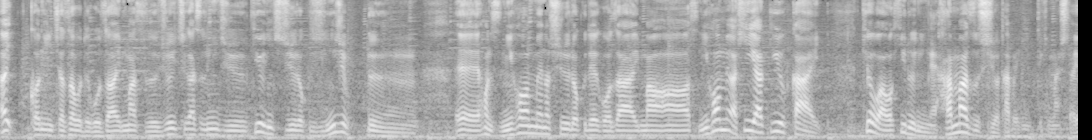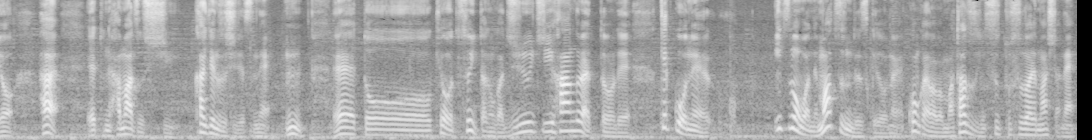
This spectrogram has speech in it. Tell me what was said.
はい、こんにちは、サボでございます。11月29日16時20分、えー本日2本目の収録でございます。2本目は非野球会。今日はお昼にね、はま寿司を食べに行ってきましたよ。はい。えっとね、はま寿司。回転寿司ですね。うん。えっと、今日着いたのが11時半ぐらいだったので、結構ね、いつもはね、待つんですけどね、今回は待たずにすっと座れましたね。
